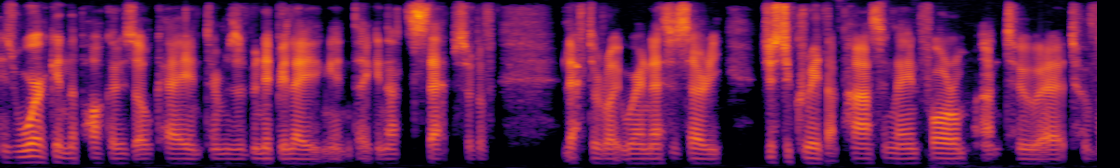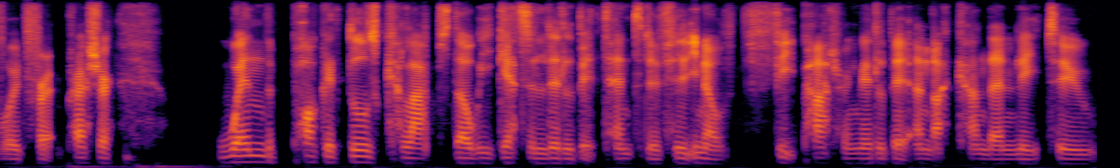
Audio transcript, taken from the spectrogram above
His work in the pocket is okay in terms of manipulating and taking that step sort of left to right where necessary, just to create that passing lane for him and to uh, to avoid pressure. When the pocket does collapse, though, he gets a little bit tentative. You know, feet pattering a little bit, and that can then lead to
